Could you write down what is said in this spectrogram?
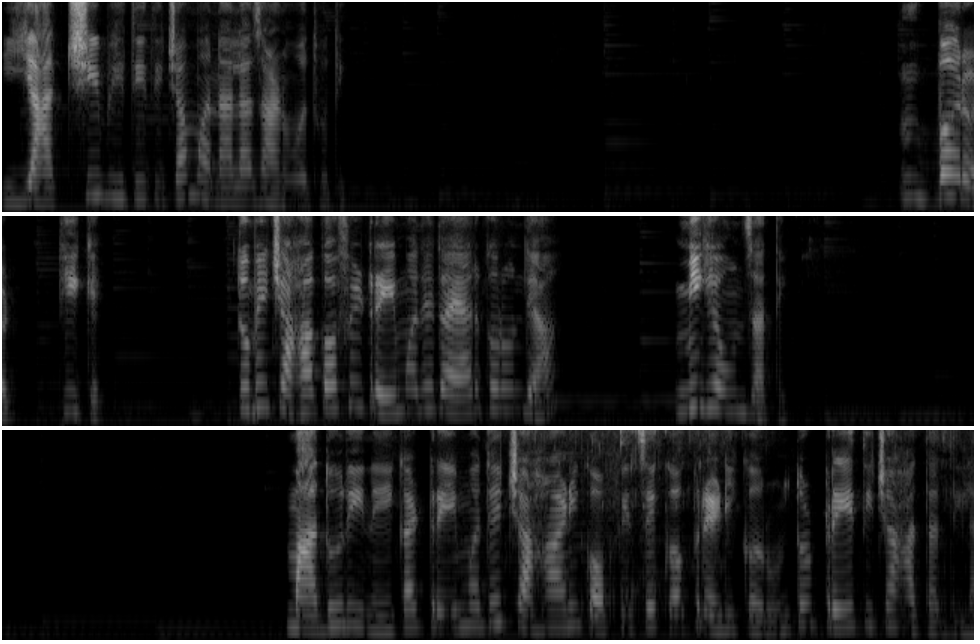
याची भीती तिच्या मनाला जाणवत होती. बरं ठीक आहे. तुम्ही चहा कॉफी ट्रेमध्ये तयार करून द्या. मी घेऊन जाते. माधुरीने एका ट्रेमध्ये चहा आणि कॉफीचे कप रेडी करून तो ट्रे तिच्या हातात दिला.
